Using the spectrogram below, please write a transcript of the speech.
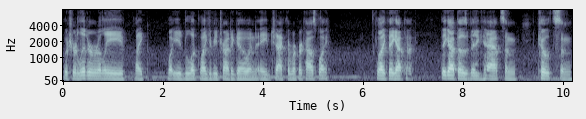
which were literally like what you'd look like if you tried to go in a Jack the Ripper cosplay. Like they got the they got those big hats and coats and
